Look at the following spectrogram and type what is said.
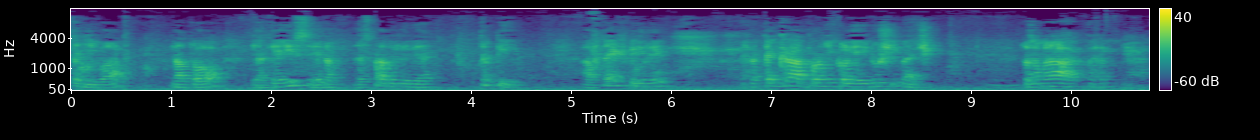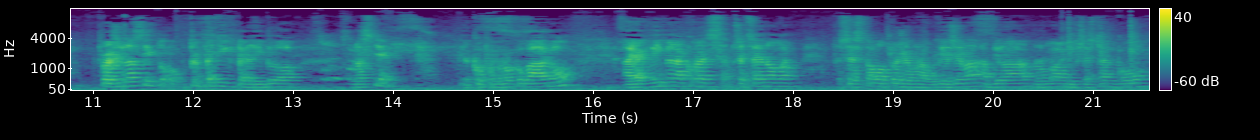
se dívat na to, jak její syn nespravedlivě trpí. A v té chvíli tenkrát pronikl její duší meč. To znamená, prožila si to utrpení, které jí bylo vlastně jako prorokováno. A jak víme, nakonec přece jenom se stalo to, že ona uvěřila a byla normální křesťankou,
